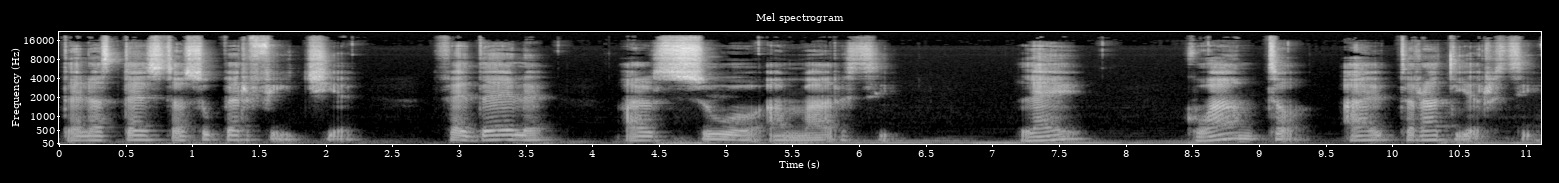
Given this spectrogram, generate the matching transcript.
della stessa superficie, fedele al suo amarsi, lei quanto al tradirsi.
